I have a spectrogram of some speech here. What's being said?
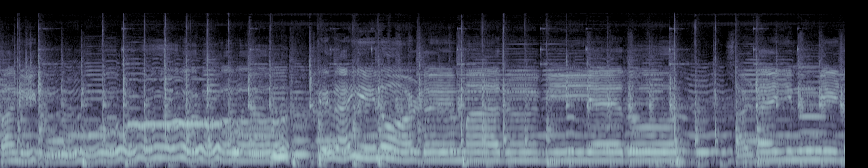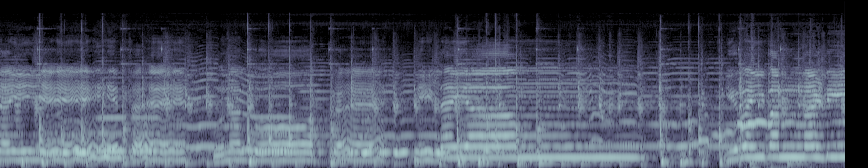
பனிகூ திரையினோடு மருவியதோர் சடையின் இடையேற்ற புனல் போற்ற நிலையம். இறைவன் அடி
